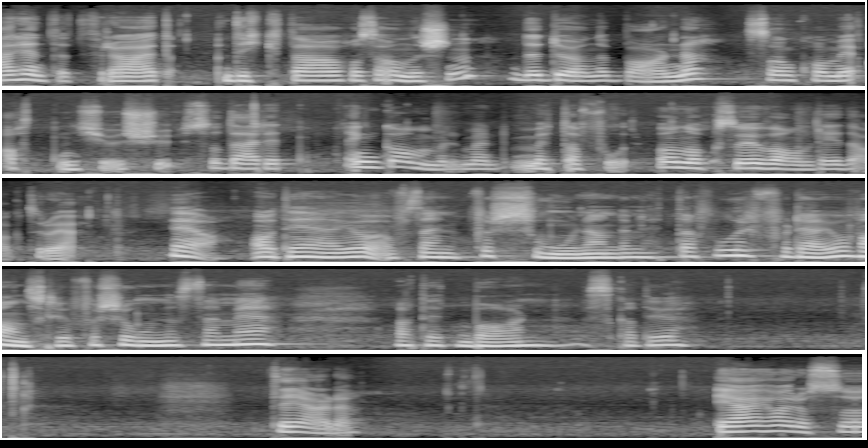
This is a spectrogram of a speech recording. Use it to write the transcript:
er hentet fra et dikt av H.C. Andersen, 'Det døende barnet', som kom i 1827. Så det er et, en gammel metafor, og nokså uvanlig i dag, tror jeg. Ja, og det er jo også en forsonende metafor, for det er jo vanskelig å forsone seg med at et barn skal dø. Det er det. Jeg har også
